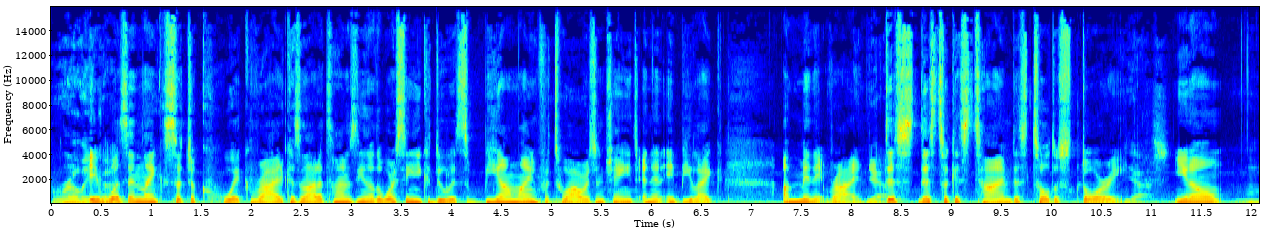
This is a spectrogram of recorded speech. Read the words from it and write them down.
really. it good. wasn't like such a quick ride because a lot of times you know the worst thing you could do is be online for two hours and change and then it'd be like a minute ride Yeah. this this took its time this told a story Yes. you know Mm-hmm.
